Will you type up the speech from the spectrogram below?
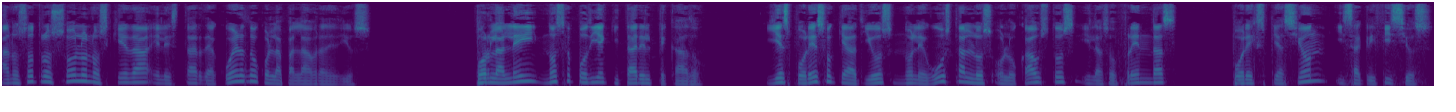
A nosotros solo nos queda el estar de acuerdo con la palabra de Dios. Por la ley no se podía quitar el pecado, y es por eso que a Dios no le gustan los holocaustos y las ofrendas por expiación y sacrificios,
